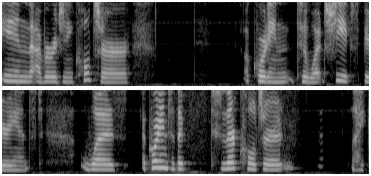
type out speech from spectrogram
in the Aborigine culture, according to what she experienced, was according to the to their culture, like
